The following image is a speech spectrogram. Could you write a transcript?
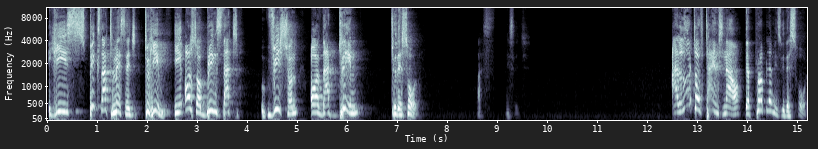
he speaks that message to him. He also brings that vision or that dream to the soul. That's message. A lot of times now, the problem is with the soul.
